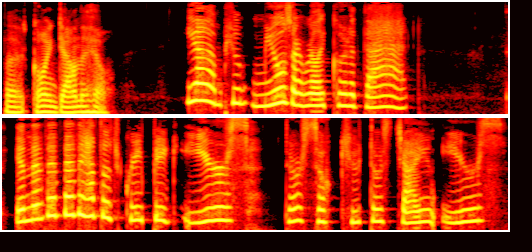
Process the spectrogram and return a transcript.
but going down the hill. Yeah, mules are really good at that. And then, then they have those great big ears. They're so cute, those giant ears.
